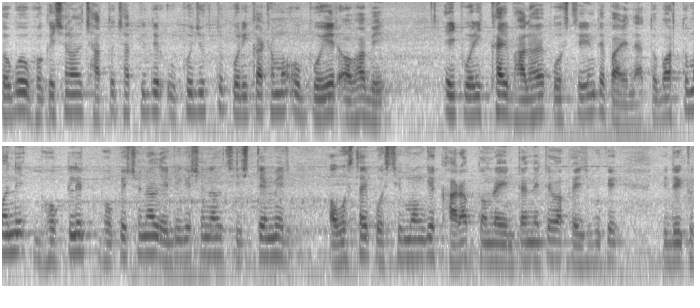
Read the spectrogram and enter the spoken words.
তবুও ভোকেশনাল ছাত্রছাত্রীদের উপযুক্ত পরিকাঠামো ও বইয়ের অভাবে এই পরীক্ষায় ভালোভাবে প্রস্তুতি নিতে পারে না। তো বর্তমানে ভোকলেট ভোকেশনাল এডুকেশনাল সিস্টেমের অবস্থায় পশ্চিমবঙ্গে খারাপ। তোমরা ইন্টারনেটে বা ফেসবুকে যদি একটু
